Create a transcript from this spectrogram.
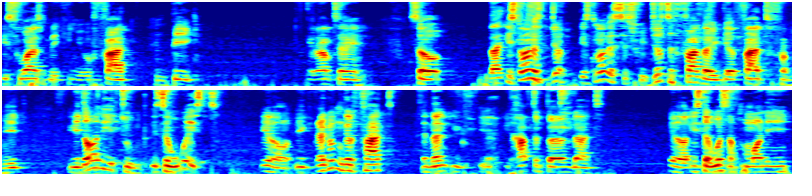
is what's making you fat and big. You know what I'm saying? So, like, it's not it's not necessary. Just the fact that you get fat from it, you don't need to. It's a waste. You know, you, are going to get fat, and then you you have to burn that. You know, it's a waste of money.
